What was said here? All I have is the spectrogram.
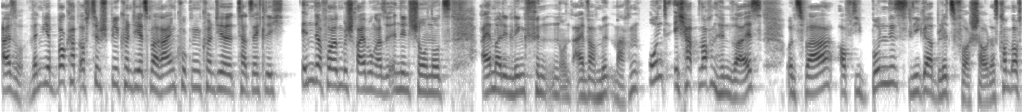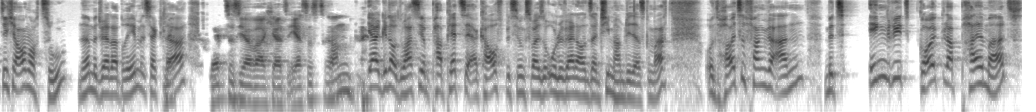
Also, wenn ihr Bock habt aufs Tippspiel, könnt ihr jetzt mal reingucken. Könnt ihr tatsächlich in der Folgenbeschreibung, also in den Shownotes, einmal den Link finden und einfach mitmachen. Und ich habe noch einen Hinweis, und zwar auf die Bundesliga Blitzvorschau. Das kommt auf dich ja auch noch zu, ne, mit Werder Bremen, ist ja klar. Letztes Jahr war ich ja als erstes dran. Ja, genau, du hast hier ein paar Plätze erkauft, beziehungsweise Ole Werner und sein Team haben dir das gemacht. Und heute fangen wir an mit Ingrid Goldler-Palmert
